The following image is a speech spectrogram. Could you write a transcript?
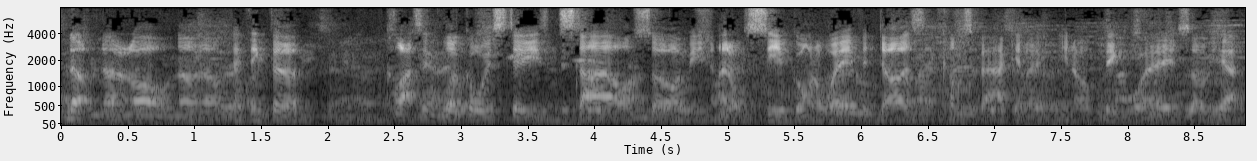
No, not at all. No, no. I think the classic look always stays in style. So I mean, I don't see it going away. If it does, it comes back in a you know big way. So yeah,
